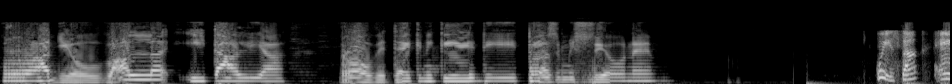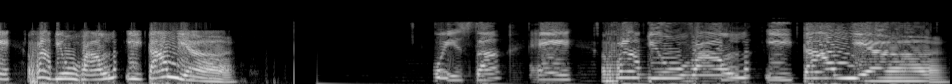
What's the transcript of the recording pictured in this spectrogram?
Radio Val Italia. Prove tecniche di trasmissione. Questa è Radio Val Italia. Questa è Radio Val Italia.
